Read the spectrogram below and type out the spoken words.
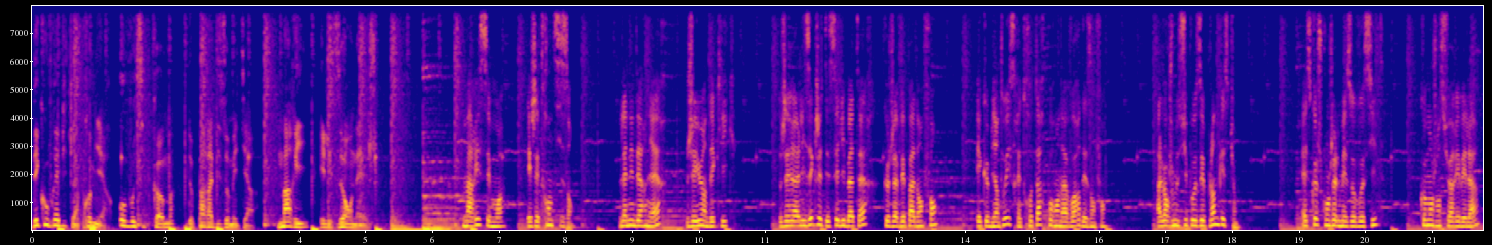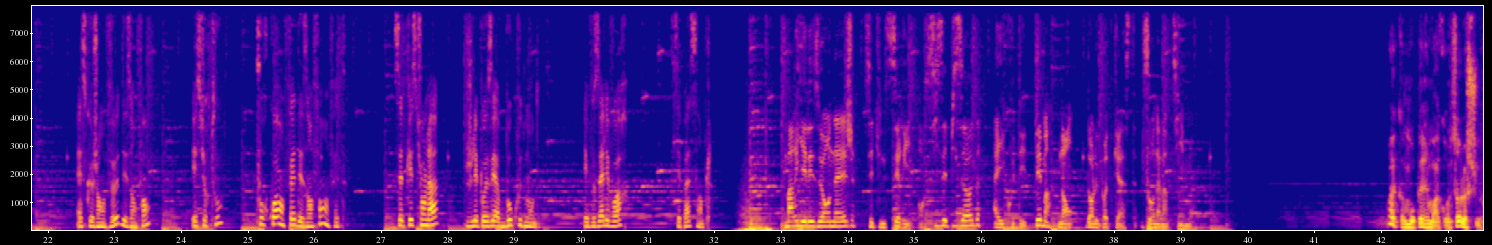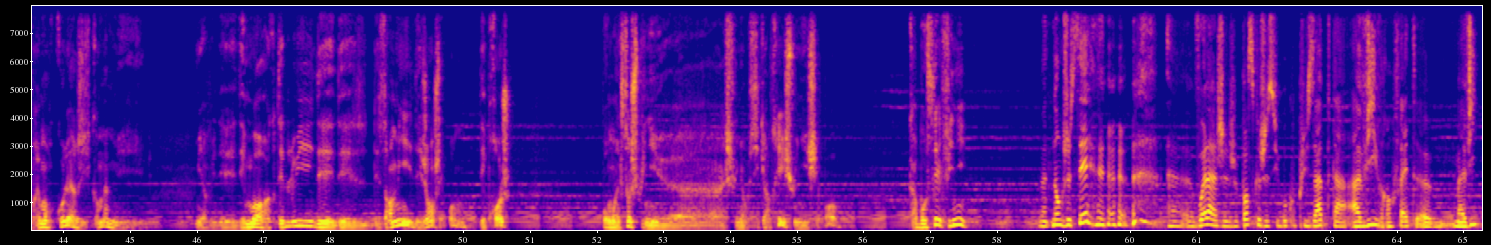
Découvrez vite la première ovo-sitcom de Paradiso Media, Marie et les œufs en neige. Marie, c'est moi, et j'ai 36 ans. L'année dernière, j'ai eu un déclic. J'ai réalisé que j'étais célibataire, que j'avais pas d'enfants, et que bientôt il serait trop tard pour en avoir des enfants. Alors je me suis posé plein de questions. Est-ce que je congèle mes ovocytes Comment j'en suis arrivée là? Est-ce que j'en veux des enfants? Et surtout, pourquoi on fait des enfants en fait? Cette question-là, je l'ai posée à beaucoup de monde. Et vous allez voir, c'est pas simple. Marie et les œufs en neige, c'est une série en 6 épisodes à écouter dès maintenant dans le podcast Journal Intime. Ouais, comme mon père il me raconte ça, là, je suis vraiment en colère. J'ai quand même, il, il y avait des, des morts à côté de lui, des, des, des amis, des gens, je sais pas, des proches. Pour moi, avec ça, je finis, euh, je finis en psychiatrie, je finis, je sais pas, cabossé, fini. Maintenant que je sais, euh, voilà, je, pense que je suis beaucoup plus apte à, vivre en fait euh, ma vie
